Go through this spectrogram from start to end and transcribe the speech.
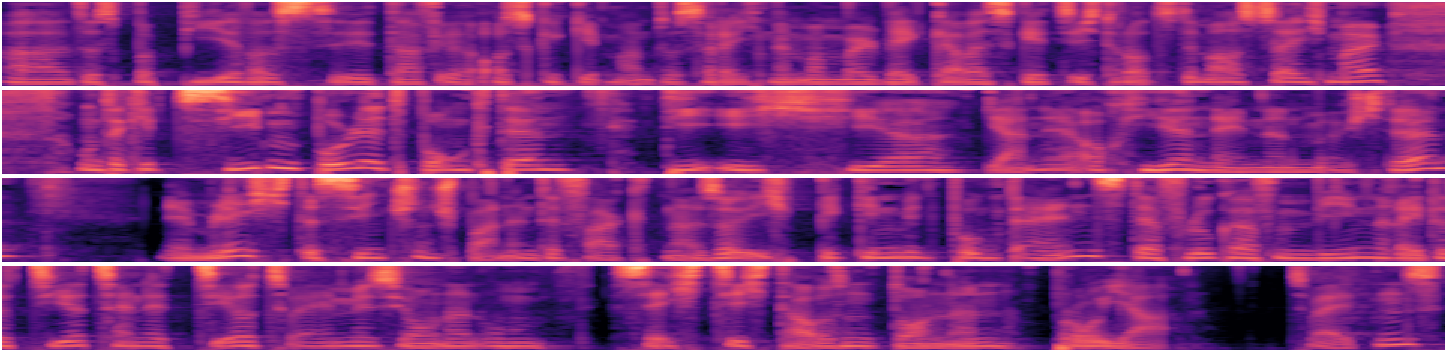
Äh, das Papier, was sie dafür ausgegeben haben, das rechnen wir mal weg, aber es geht sich trotzdem aus, sage ich mal. Und da gibt es sieben Bullet-Punkte, die ich hier gerne auch hier nennen möchte. Nämlich, das sind schon spannende Fakten. Also ich beginne mit Punkt 1. Der Flughafen Wien reduziert seine CO2-Emissionen um 60.000 Tonnen pro Jahr. Zweitens,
